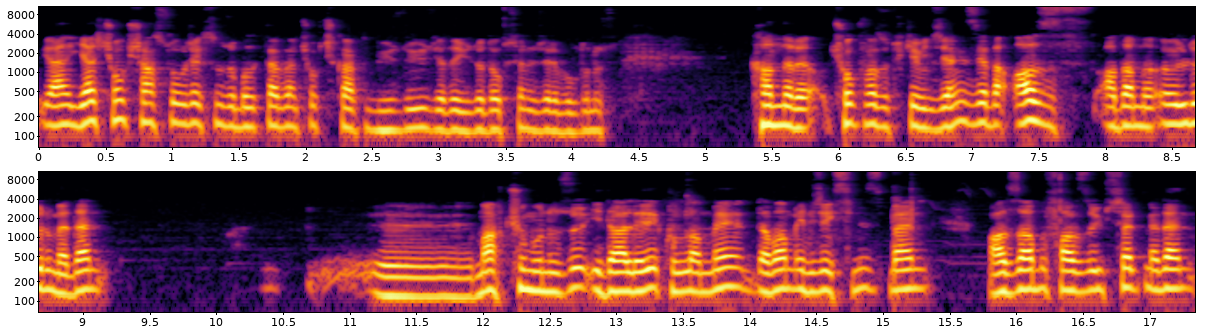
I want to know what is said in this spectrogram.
Yani ya çok şanslı olacaksınız o balıklardan çok çıkartıp %100 ya da %90 üzeri bulduğunuz kanları çok fazla tükebileceğiniz ya da az adamı öldürmeden e, mahkumunuzu idareleri kullanmaya devam edeceksiniz. Ben azabı fazla yükseltmeden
